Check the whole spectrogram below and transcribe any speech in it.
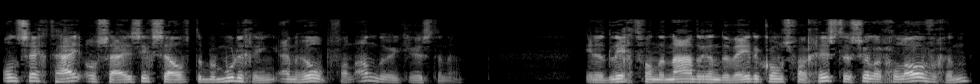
ontzegt hij of zij zichzelf de bemoediging en hulp van andere christenen. In het licht van de naderende wederkomst van Christus zullen gelovigen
